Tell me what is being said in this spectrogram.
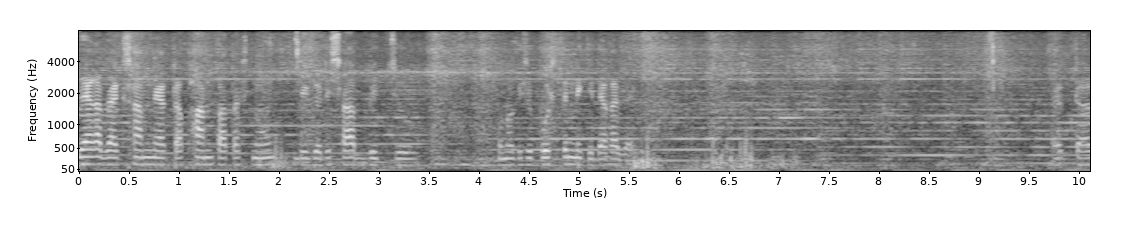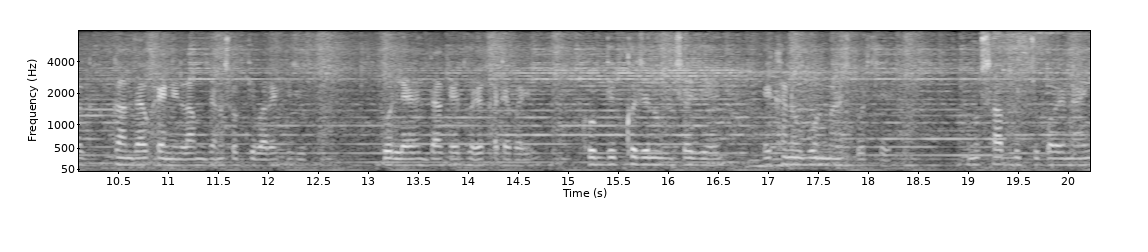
দেখা যাক সামনে একটা ফান পাতাস নু দিকে সাপ বিচ্ছু। কোনো কিছু পড়ছে নাকি দেখা যায় একটা গাঞ্জাও খেয়ে নিলাম যেন শক্তি বাড়ে কিছু করলে যাকে ধরে খেতে পারি। খুব দুঃখজনক বিষয় যে এখানেও বন মানুষ করছে। কোনো সাপ বিচ্ছু করে নাই।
